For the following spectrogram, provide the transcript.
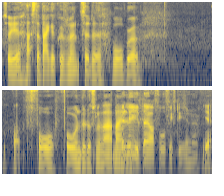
So yeah, that's the VAG equivalent to the Walbro. What four four hundred or something like that, I maybe. believe they are 450s in there. Yeah.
